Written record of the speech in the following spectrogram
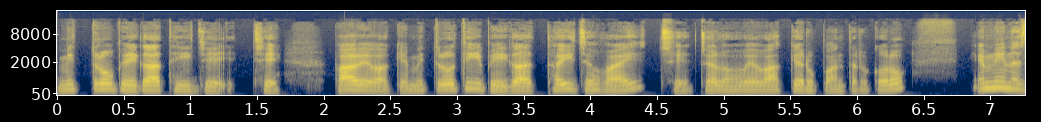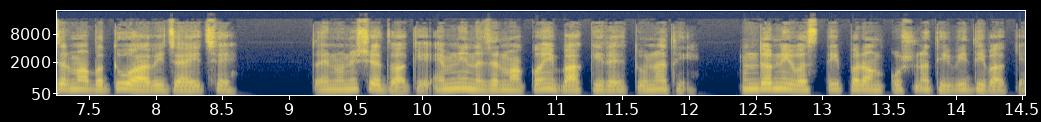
મિત્રો ભેગા થઈ જાય છે. ભાવે વાક્ય. મિત્રોથી ભેગા થઈ જવાય છે. ચલો હવે વાક્ય રૂપાંતર કરો. એમની નજરમાં બધું આવી જાય છે. તો એનું નિષેધ વાક્ય. એમની નજરમાં કંઈ બાકી રહેતું નથી. ઉંદરની વસ્તી પર અંકુશ નથી. વિધિ વાક્ય.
